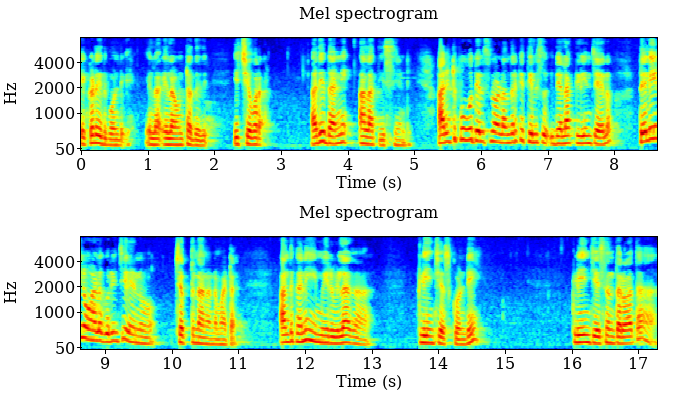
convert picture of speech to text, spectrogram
ఇక్కడ ఇదిగోండి ఇలా ఇలా ఉంటుంది అది ఈ చివర. అది దాన్ని అలా తీసేయండి. అరటి పువ్వు తెలిసిన వాళ్ళందరికీ తెలుసు ఇది ఎలా క్లీన్ చేయాలో. తెలియని వాళ్ళ గురించి నేను చెప్తున్నాను అన్నమాట అందుకని మీరు ఇలాగా క్లీన్ చేసుకోండి. క్లీన్ చేసిన తర్వాత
